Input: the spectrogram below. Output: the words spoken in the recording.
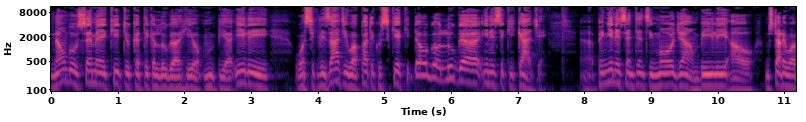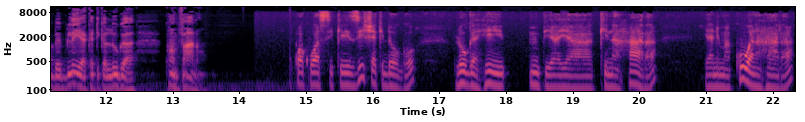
Naomba useme kitu katika lugha hiyo mpya ili wasikilizaji wapate kusikia kidogo lugha inasikikaje. Uh, pengine sentensi moja mbili au mstari wa Biblia katika lugha kwa mfano. Kwa kuwasikilizisha kidogo lugha hii mpya ya Kinahara, yaani Makua na Hara,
